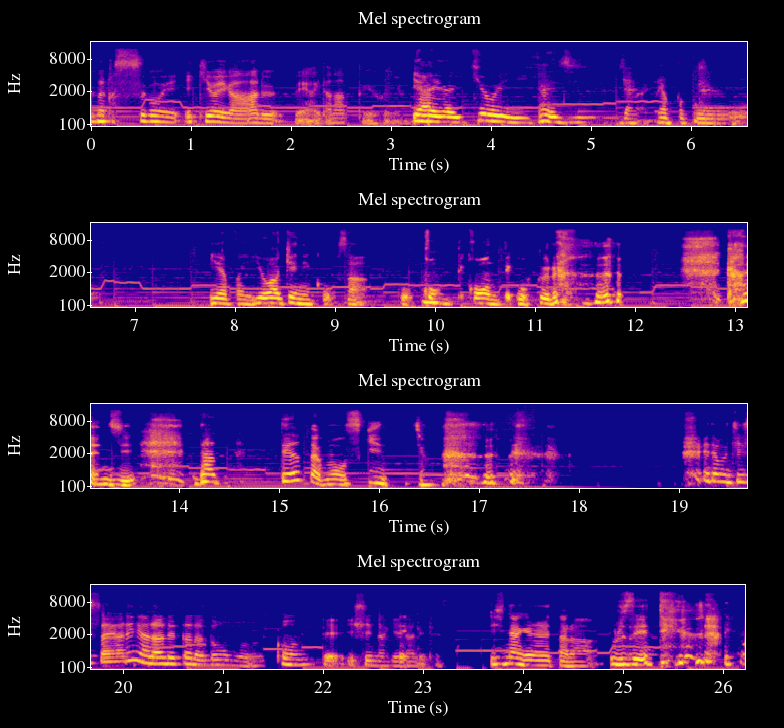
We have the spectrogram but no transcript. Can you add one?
なんかすごい勢いがある恋愛だなというふうにいやいや、勢い大事じゃない？やっぱこう、やっぱり夜明けにこうさ、こう、コンってコンってこう来る 感じ。だってだったらもう好きじゃん。えでも実際あれやられたらどう思う？コンって石投げられてさ石投げられたらうるせえっていう。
